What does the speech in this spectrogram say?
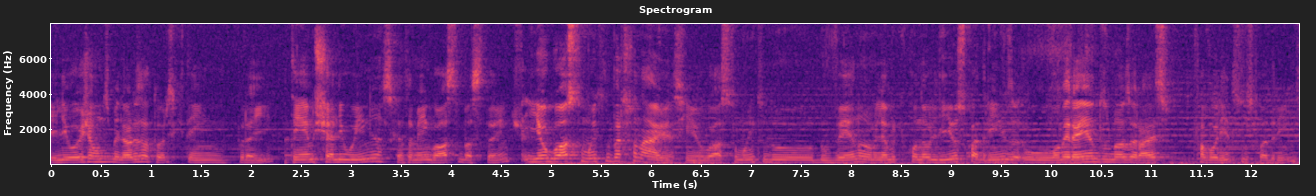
ele hoje é um dos melhores atores que tem por aí. Tem a Michelle Williams, que eu também gosto bastante. E eu gosto muito do personagem, assim. Eu gosto muito do, do Venom. Eu me lembro que quando eu li os quadrinhos, o Homem-Aranha é um dos meus heróis favoritos dos quadrinhos.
